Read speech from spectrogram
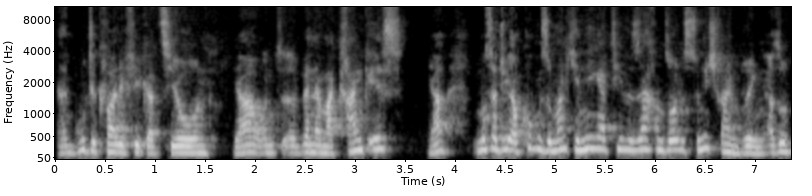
äh, gute Qualifikation, ja, und äh, wenn er mal krank ist, ja, muss natürlich auch gucken, so manche negative Sachen solltest du nicht reinbringen. Also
